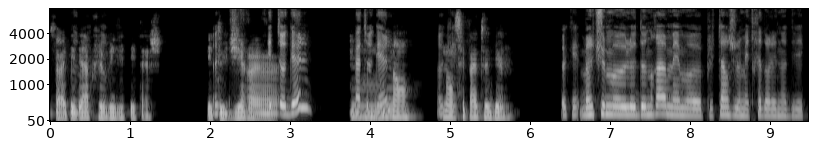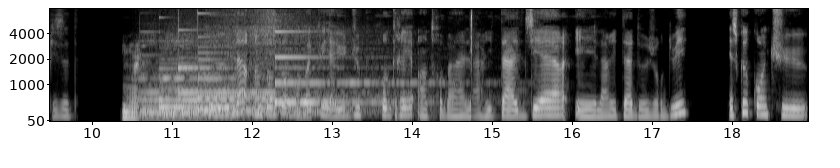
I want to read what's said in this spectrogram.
Ça va t'aider à prioriser tes tâches et te dire. Euh, c'est Toggle? Pas Toggle? Non, non, c'est pas Toggle. Ok, ben tu me le donneras même euh, plus tard, je le mettrai dans les notes de l'épisode. Ouais. là, en t'entendant, on voit qu'il y a eu du progrès entre ben, la Rita d'hier et la Rita d'aujourd'hui. Est-ce que quand tu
